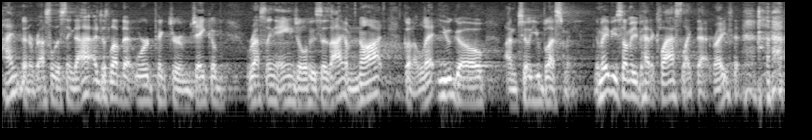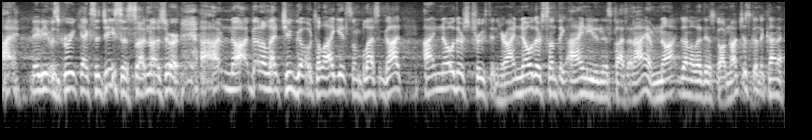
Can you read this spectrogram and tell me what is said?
I'm going to wrestle this thing down. I just love that word picture of Jacob wrestling the angel who says, I am not going to let you go until you bless me. Now, maybe some of you have had a class like that, right? I, maybe it was Greek exegesis, so I'm not sure. I'm not going to let you go till I get some blessing. God, I know there's truth in here. I know there's something I need in this class, and I am not going to let this go. I'm not just going to kind of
